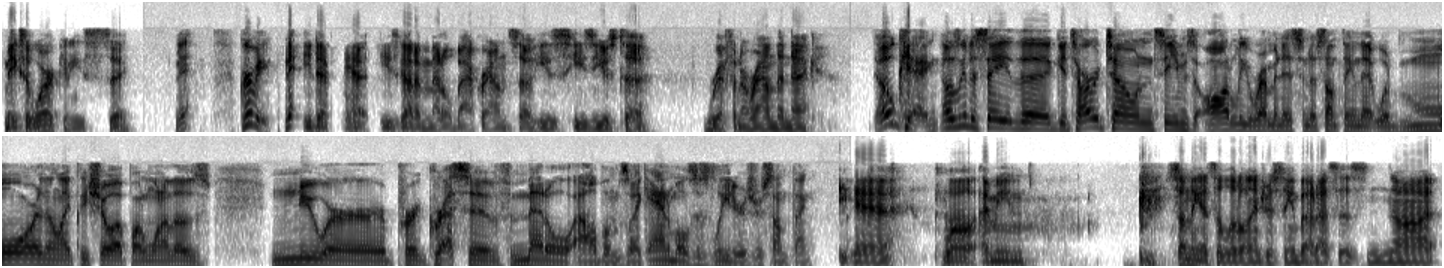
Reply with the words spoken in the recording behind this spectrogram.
makes it work and he's sick. Yeah, groovy. He definitely ha- he's got a metal background, so he's he's used to riffing around the neck. Okay, I was going to say the guitar tone seems oddly reminiscent of something that would more than likely show up on one of those newer progressive metal albums like Animals as Leaders or something. Yeah. Well, I mean, something that's a little interesting about us is not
